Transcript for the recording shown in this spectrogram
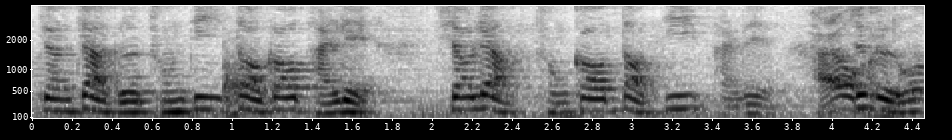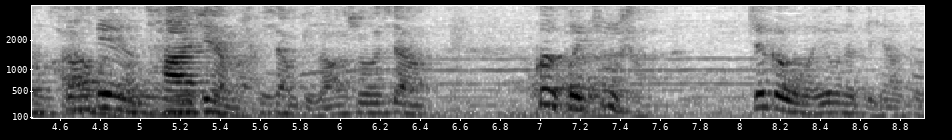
将价格从低到高排列，销量从高到低排列，还有这个很方便插件嘛像比方说像慧慧助手，这个我用的比较多。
